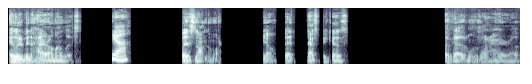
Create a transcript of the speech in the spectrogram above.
it would have been higher on my list. yeah. but it's not no more. You know, that that's because I've got the ones that are higher up.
